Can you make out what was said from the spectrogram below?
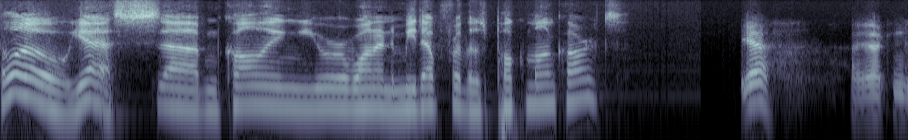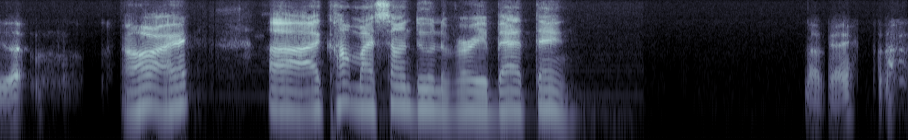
Hello. Yes, uh, I'm calling. You were wanting to meet up for those Pokemon cards. Yeah, I, I can do that. All right. Uh, I caught my son doing a very bad thing. Okay.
